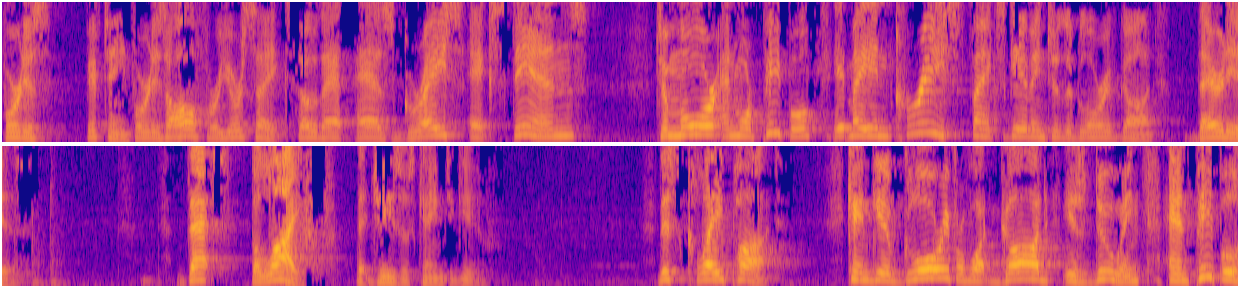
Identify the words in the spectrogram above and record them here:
for it is 15 for it is all for your sake so that as grace extends to more and more people it may increase thanksgiving to the glory of God there it is that's the life that Jesus came to give this clay pot can give glory for what God is doing, and people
